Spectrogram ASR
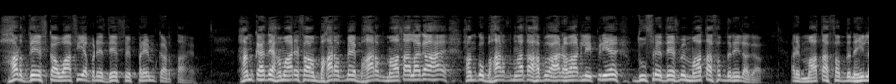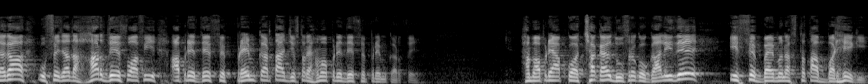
हर देश का वाफी अपने देश से प्रेम करता है। हम कहते हैं, हमारे साथ भारत में भारत माता लगा है। हमको भारत माता हमारे लिए प्रिय है। दूसरे देश में माता शब्द नहीं लगा। अरे, माता शब्द नहीं लगा, उससे ज़्यादा हर देशवासी अपने देश से प्रेम करता है, जिस तरह हम अपने देश से प्रेम करते हैं। हम अपने आप को अच्छा कहें, दूसरे को गाली दे, इससे वैमनस्तता बढ़ेगी।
